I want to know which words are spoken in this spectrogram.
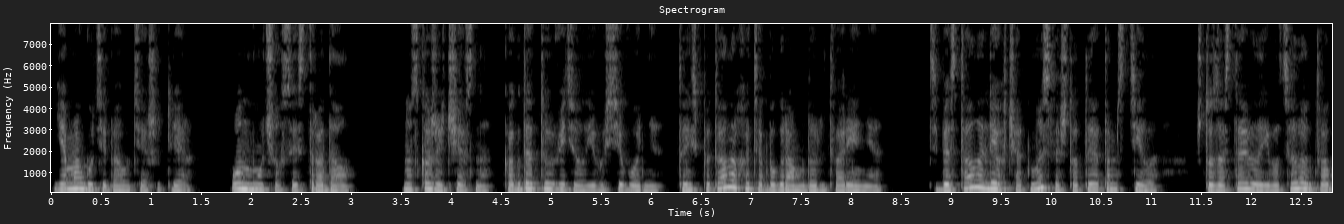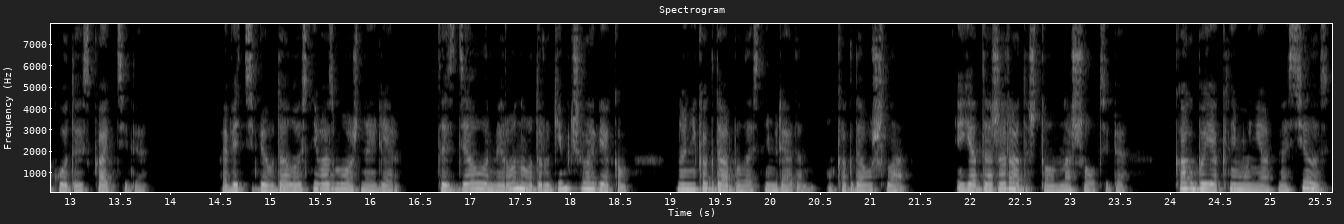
Я могу тебя утешить, Лер. Он мучился и страдал, но скажи честно, когда ты увидел его сегодня, ты испытала хотя бы грамм удовлетворения? Тебе стало легче от мысли, что ты отомстила, что заставила его целых два года искать тебя? А ведь тебе удалось невозможное, Лер. Ты сделала Миронова другим человеком, но никогда была с ним рядом, а когда ушла. И я даже рада, что он нашел тебя. Как бы я к нему ни относилась,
